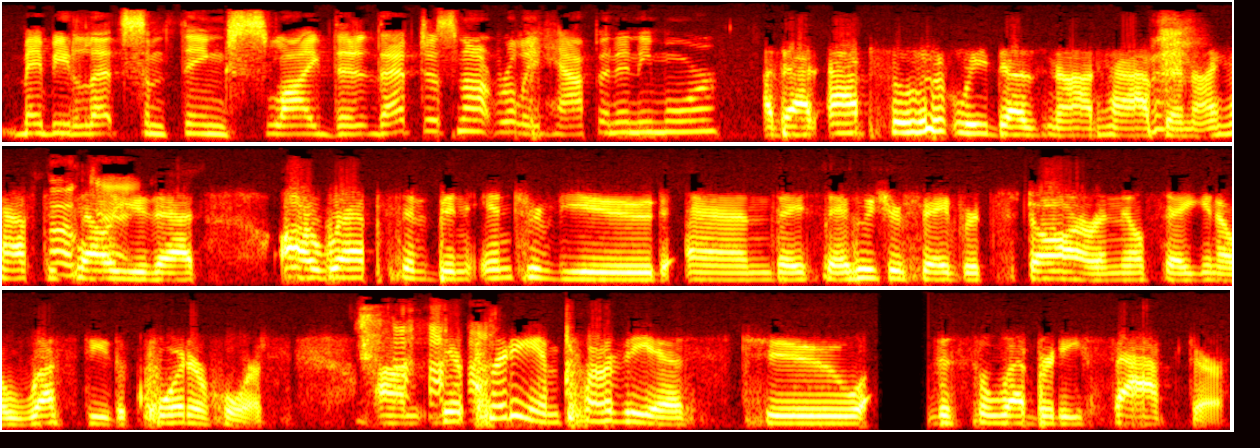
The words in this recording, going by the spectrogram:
maybe let some things slide that that does not really happen anymore? That absolutely does not happen. I have to okay. tell you that our reps have been interviewed and they say who's your favorite star? And they'll say you know rusty the quarter horse. Um, they're pretty impervious to the celebrity factor.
